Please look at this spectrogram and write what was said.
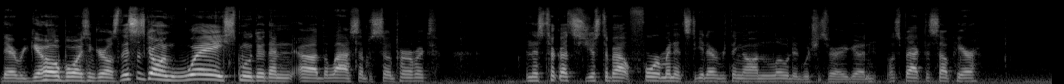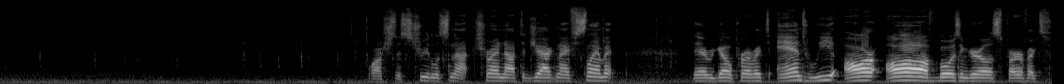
There we go, boys and girls. This is going way smoother than uh, the last episode. Perfect. And this took us just about four minutes to get everything unloaded, which is very good. Let's back this up here. Watch this tree. Let's not try not to jackknife slam it. There we go. Perfect. And we are off, boys and girls. Perfect.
